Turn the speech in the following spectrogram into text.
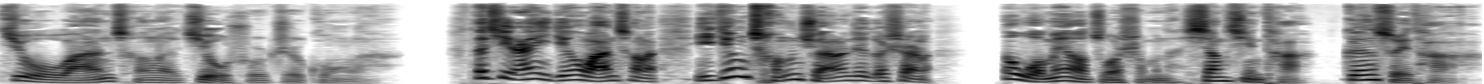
就完成了救赎之功了。他既然已经完成了，已经成全了这个事了，那我们要做什么呢？相信他，跟随他。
